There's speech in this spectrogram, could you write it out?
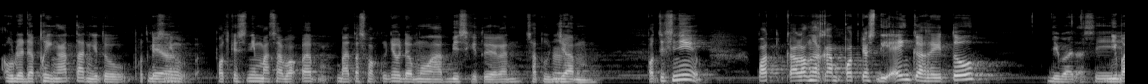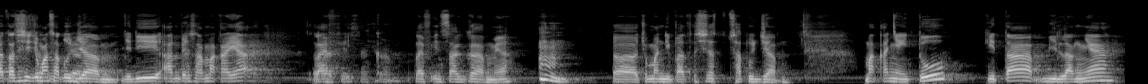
udah ada peringatan gitu podcast Iya. ini podcast ini masa eh, batas waktunya udah mau habis gitu ya kan satu jam podcast ini pod, kalau ngerekam podcast di anchor itu Dibatasi. dibatasi cuma satu jam. jadi hampir sama kayak live Live Instagram. live Instagram ya Eh, cuman dibatasi sat- satu jam. Makanya itu kita bilangnya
